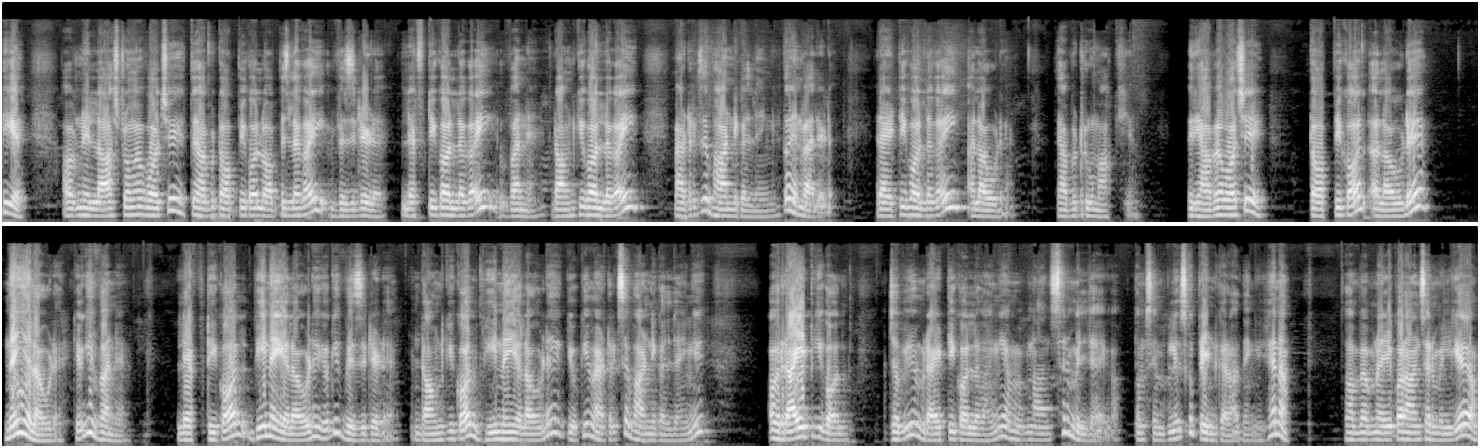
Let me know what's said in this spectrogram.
ठीक है? अब अपने लास्ट रो में पहुँचे तो यहाँ पे टॉप की कॉल वापस लगाई विजिटेड है। लेफ़्ट की कॉल लगाई वन है। डाउन की कॉल लगाई मैट्रिक से बाहर निकल जाएँगे तो इनवैलिड है। राइट की कॉल लगाई अलाउड है। तो यहाँ पे ट्रू मार्क किया। फिर यहाँ पे पहुँचे टॉप की कॉल अलाउड है, नहीं अलाउड है, क्योंकि वन है। लेफ़्ट की कॉल भी नहीं अलाउड है क्योंकि विजिटेड है। डाउन की कॉल भी नहीं अलाउड है क्योंकि मैट्रिक्स से बाहर निकल जाएँगे। और राइट की कॉल जब भी हम राइट की कॉल लगाएँगे हमें अपना आंसर मिल जाएगा। तो हम सिंपली उसको प्रिंट करा देंगे है ना? तो हमें अपना एक और आंसर मिल गया।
